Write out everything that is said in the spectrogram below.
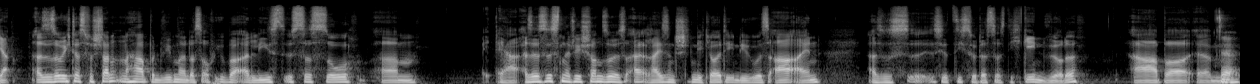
Ja, also so wie ich das verstanden habe und wie man das auch überall liest, ist das so. Ähm, ja, also es ist natürlich schon so, es reisen ständig Leute in die USA ein. Also es ist jetzt nicht so, dass das nicht gehen würde. Aber ähm, ja.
